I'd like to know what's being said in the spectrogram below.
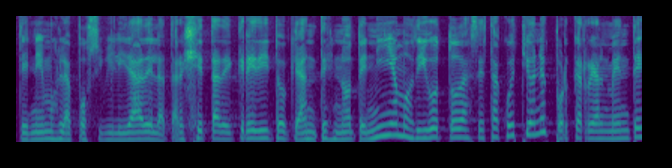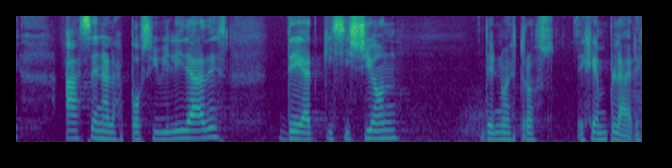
tenemos la posibilidad de la tarjeta de crédito que antes no teníamos, digo todas estas cuestiones porque realmente hacen a las posibilidades de adquisición de nuestros ejemplares.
